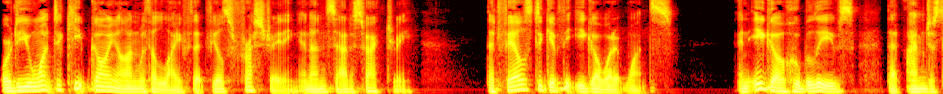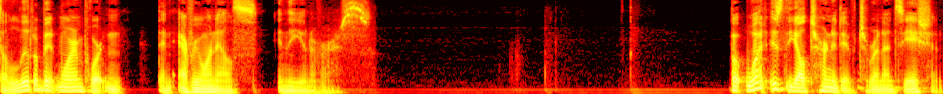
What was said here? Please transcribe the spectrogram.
Or do you want to keep going on with a life that feels frustrating and unsatisfactory, that fails to give the ego what it wants? An ego who believes that I'm just a little bit more important than everyone else in the universe. But what is the alternative to renunciation?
